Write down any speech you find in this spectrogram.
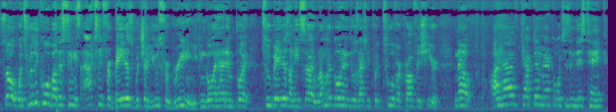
So what's really cool about this tank is actually for bettas which are used for breeding. You can go ahead and put two bettas on each side. What I'm to go ahead and do is actually put two of our crawfish here. Now, I have Captain America which is in this tank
